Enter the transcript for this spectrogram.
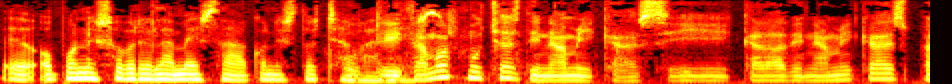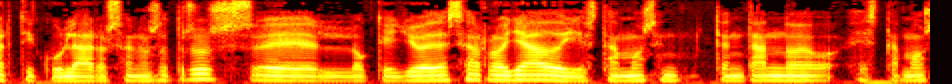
eh, o pones sobre la mesa con estos chavales? Utilizamos muchas dinámicas y cada dinámica es particular. O sea, nosotros eh, lo que yo he desarrollado y estamos intentando, estamos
